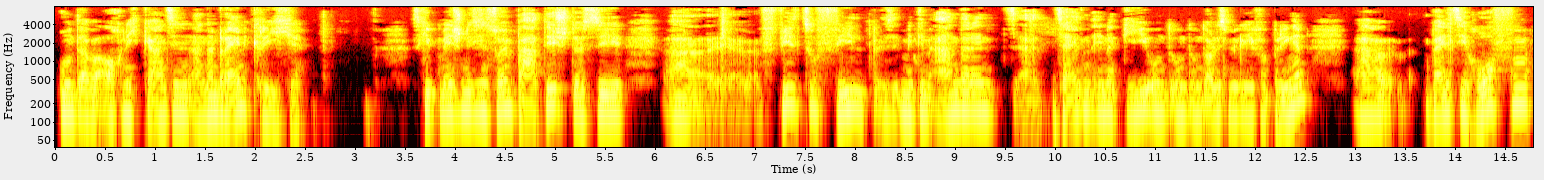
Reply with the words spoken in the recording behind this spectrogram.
und aber auch nicht ganz in den anderen reinkrieche. Es gibt Menschen, die sind so empathisch, dass sie äh, viel zu viel mit dem anderen äh, Zeit und Energie und, und, und alles Mögliche verbringen, äh, weil sie hoffen,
